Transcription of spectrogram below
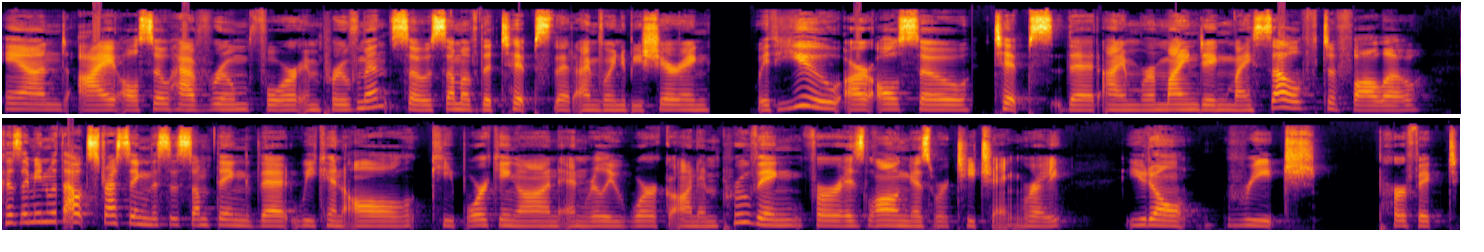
and I also have room for improvement. So some of the tips that I'm going to be sharing with you are also tips that I'm reminding myself to follow because I mean, without stressing, this is something that we can all keep working on and really work on improving for as long as we're teaching, right? You don't reach perfect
